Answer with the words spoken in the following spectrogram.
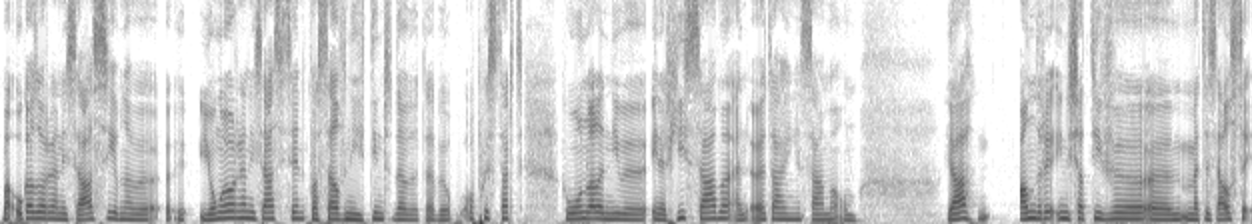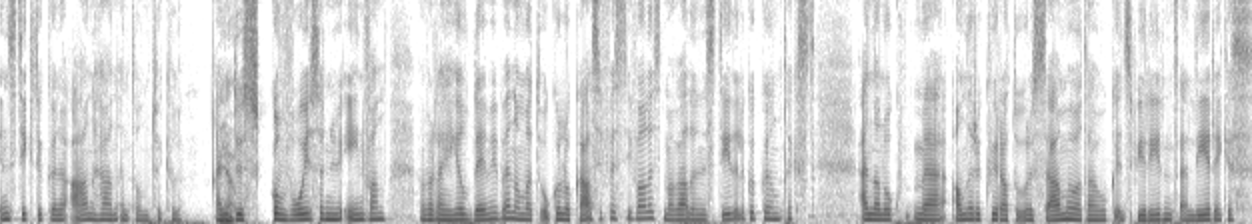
Maar ook als organisatie, omdat we een jonge organisatie zijn, ik was zelf 19 toen we dat hebben op, opgestart, gewoon wel een nieuwe energie samen en uitdagingen samen om ja, andere initiatieven uh, met dezelfde insteek te kunnen aangaan en te ontwikkelen. En ja. dus Convoy is er nu één van, waar ik heel blij mee ben, omdat het ook een locatiefestival is, maar wel in een stedelijke context. En dan ook met andere curatoren samen, wat dat ook inspirerend en leerrijk is,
